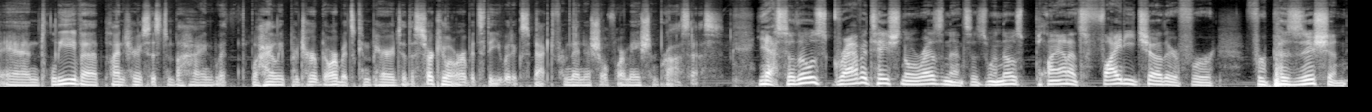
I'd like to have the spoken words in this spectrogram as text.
and leave a planetary system behind with highly perturbed orbits compared to the circular orbits that you would expect from the initial formation process. Yeah, so those gravitational resonances, when those planets fight each other for, for position,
